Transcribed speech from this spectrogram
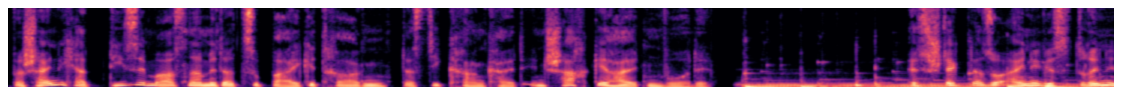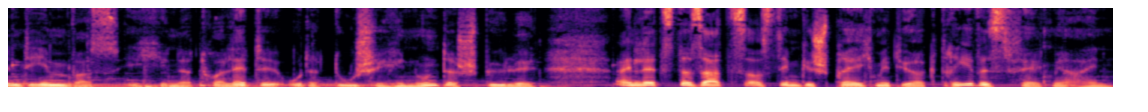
Wahrscheinlich hat diese Maßnahme dazu beigetragen, dass die Krankheit in Schach gehalten wurde. Es steckt also einiges drin in dem, was ich in der Toilette oder Dusche hinunterspüle. Ein letzter Satz aus dem Gespräch mit Jörg Dreves fällt mir ein.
